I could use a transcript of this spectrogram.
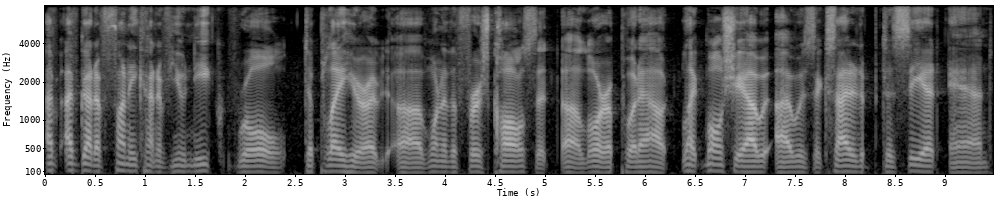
I've, I've got a funny kind of unique role to play here. Uh, one of the first calls that uh, Laura put out, like Molshi, I, was excited to, to see it, and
